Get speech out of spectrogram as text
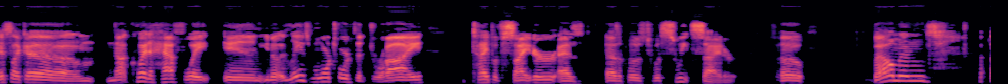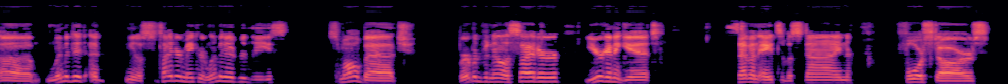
it's like a um, not quite a halfway in. You know, it leans more towards the dry type of cider as as opposed to a sweet cider. So Bauman's uh, limited, uh, you know, cider maker limited release, small batch, bourbon vanilla cider. You're gonna get seven eighths of a stein, four stars.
